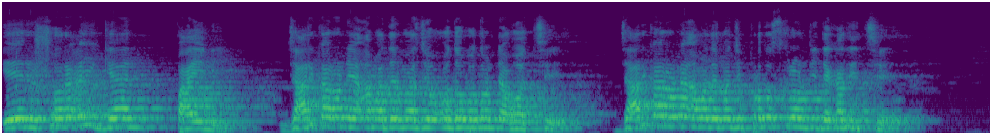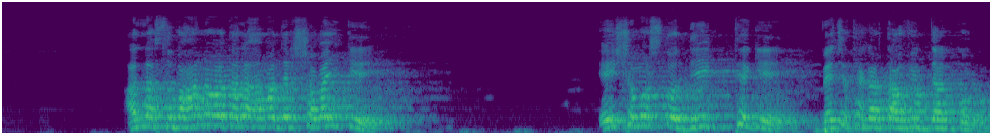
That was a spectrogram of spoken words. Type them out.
এর সরাই জ্ঞান পাইনি। যার কারণে আমাদের মাঝে অধবদনটা হচ্ছে, যার কারণে আমাদের মাঝে প্রদস্খলনটি দেখা দিচ্ছে। আল্লাহ সুবাহ আমাদের সবাইকে এই সমস্ত দিক থেকে বেঁচে থাকার তাওফিক দান করুন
